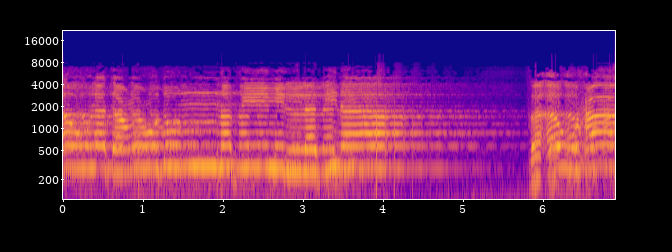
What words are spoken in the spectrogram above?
أو لتعودن في ملتنا فأوحى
